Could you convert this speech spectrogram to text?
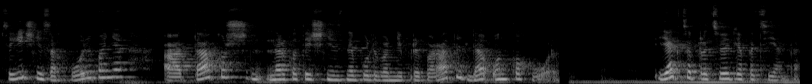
психічні захворювання, а також наркотичні знеболювальні препарати для онкохворих. Як це працює для пацієнта?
